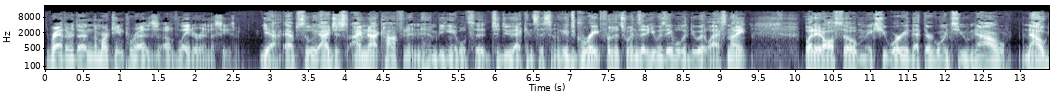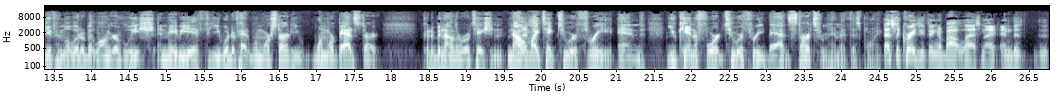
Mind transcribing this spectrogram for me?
rather than the Martin Perez of later in the season. Yeah, absolutely. I just I'm not confident in him being able to to do that consistently. It's great for the Twins that he was able to do it last night, but it also makes you worry that they're going to now now give him a little bit longer of leash and maybe if he would have had one more start, he one more bad start could have been out of the rotation. Now it might take two or three and you can't afford two or three bad starts from him at this point. That's the crazy thing about last night, and this,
